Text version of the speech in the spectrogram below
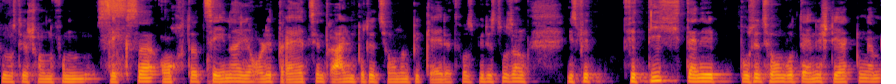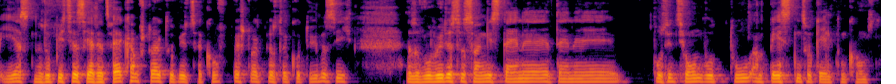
du hast ja schon von Sechser, Achter, Zehner ja alle drei zentralen Positionen begleitet. Was würdest du sagen, ist für, für dich deine Position, wo deine Stärken am ersten, du bist ja sehr, sehr zweikampfstark, du bist sehr kopfballstark, du hast eine gute Übersicht. Also wo würdest du sagen, ist deine, deine Position, wo du am besten zur Geltung kommst?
